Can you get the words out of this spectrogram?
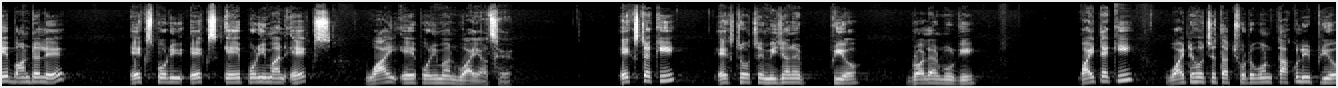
এ বান্ডেলে এক্স পরি এক্স এ পরিমাণ এক্স ওয়াই এ পরিমাণ ওয়াই আছে। এক্সটা কি? এক্সটা হচ্ছে মিজানের প্রিয় ব্রয়লার মুরগি। ওয়াইটা কি? ওয়াইটা হচ্ছে তার ছোটো বোন কাকুলির প্রিয়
